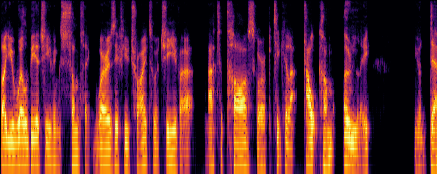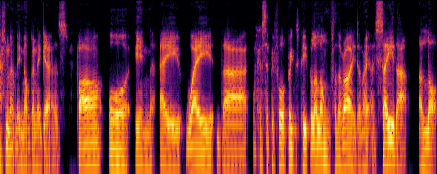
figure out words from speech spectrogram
but you will be achieving something. Whereas if you try to achieve a, at a task or a particular outcome only, you're definitely not going to get as far or in a way that, like I said before, brings people along for the ride. And I, I say that a lot.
